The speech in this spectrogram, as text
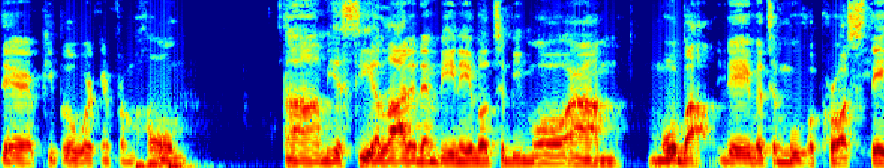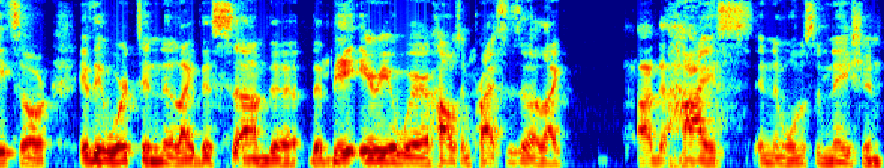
there people are working from home, um, you see a lot of them being able to be more, um, mobile. They're able to move across states, or if they worked in the like this um, the the Bay Area where housing prices are like are the highest in the almost the nation,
